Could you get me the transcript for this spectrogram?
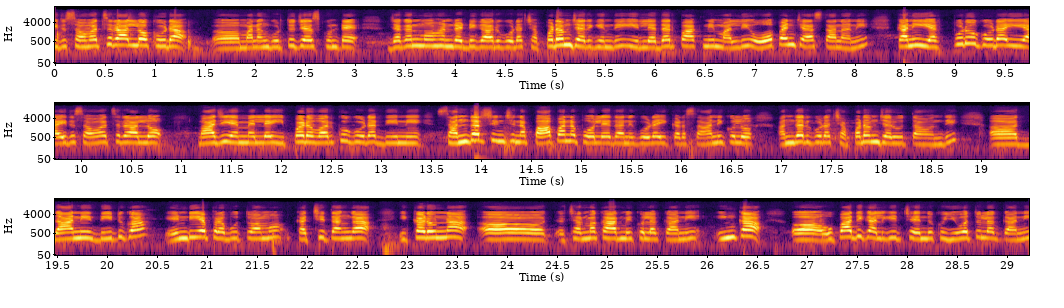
ఐదు సంవత్సరాల్లో కూడా మనం గుర్తు చేసుకుంటే జగన్మోహన్ రెడ్డి గారు కూడా చెప్పడం జరిగింది ఈ లెదర్ పార్క్ని మళ్ళీ ఓపెన్ చేస్తానని. కానీ ఎప్పుడూ కూడా ఈ ఐదు సంవత్సరాల్లో మాజీ ఎమ్మెల్యే ఇప్పటి వరకు కూడా దీన్ని సందర్శించిన పాపన పోలేదని కూడా ఇక్కడ స్థానికులు అందరు కూడా చెప్పడం జరుగుతూ ఉంది. దాన్ని దీటుగా ఎన్డీఏ ప్రభుత్వము ఖచ్చితంగా ఇక్కడున్న చర్మ కార్మికులకు కానీ ఇంకా ఉపాధి కలిగించేందుకు యువతులకు కానీ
